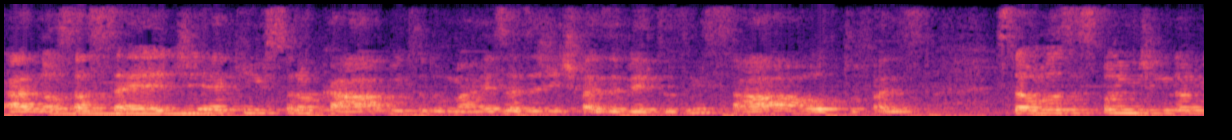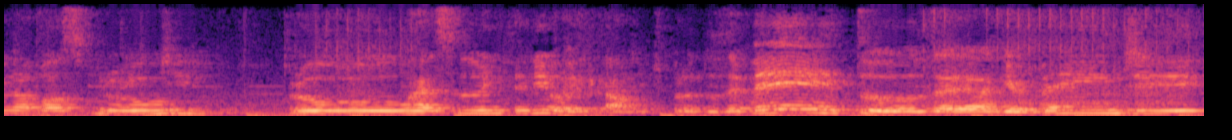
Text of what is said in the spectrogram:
a nossa uhum. sede é aqui em Sorocaba e tudo mais. Mas a gente faz eventos em Salto, faz. Estamos expandindo a Mina Voz pro, Entendi pro resto do interior e tal. A gente produz eventos, é a Gear Band,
